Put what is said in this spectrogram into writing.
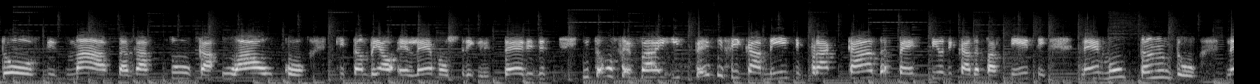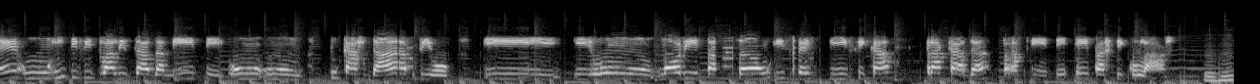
doces, massas, açúcar, o álcool, que também eleva os triglicérides. Então você vai especificamente para cada perfil de cada paciente, né, montando, né, um individualizadamente um, um, um cardápio e, e um, uma orientação específica para cada paciente em particular. Uhum.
